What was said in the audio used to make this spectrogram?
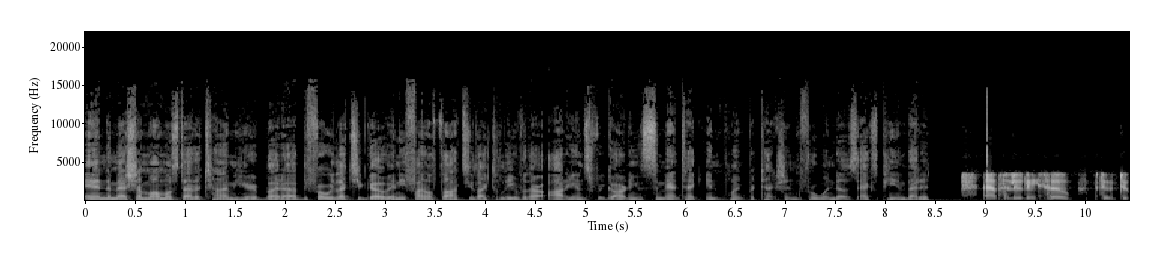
And Nimesh, I'm almost out of time here, but uh, before we let you go, any final thoughts you'd like to leave with our audience regarding Symantec endpoint protection for Windows XP embedded? Absolutely. So, to, to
